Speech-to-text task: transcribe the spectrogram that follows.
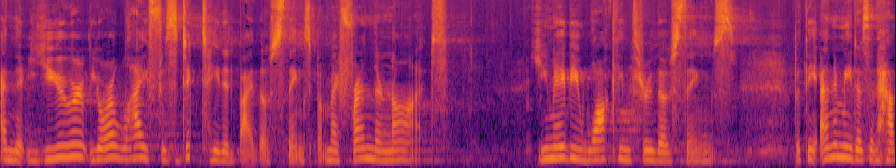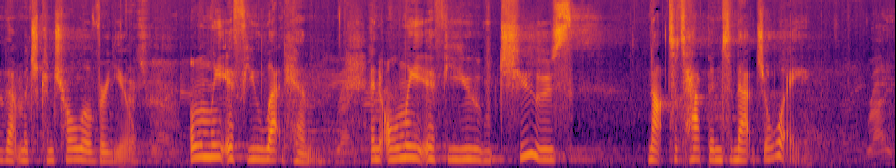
and that you, your life is dictated by those things. But my friend, they're not. You may be walking through those things, but the enemy doesn't have that much control over you. Only if you let him, and only if you choose not to tap into that joy. Right.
